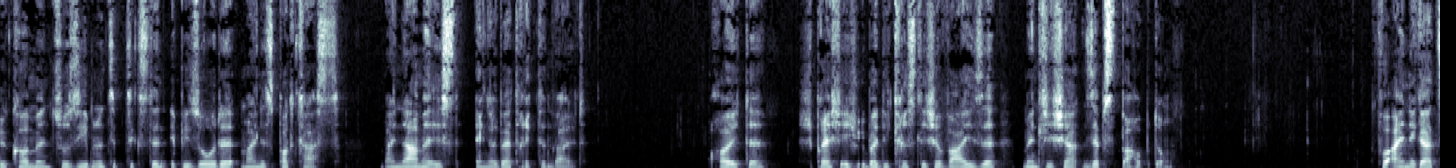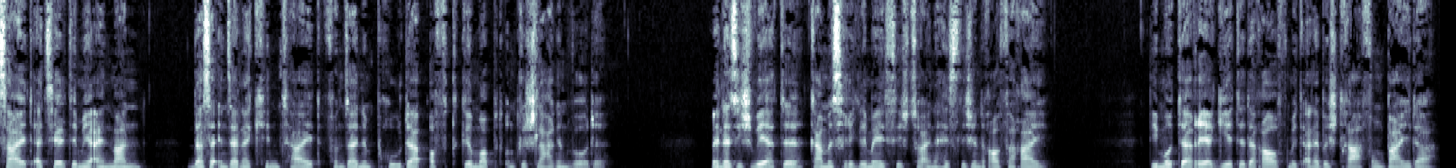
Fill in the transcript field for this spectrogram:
Willkommen zur 77. Episode meines Podcasts. Mein Name ist Engelbert Richtenwald. Heute spreche ich über die christliche Weise menschlicher Selbstbehauptung. Vor einiger Zeit erzählte mir ein Mann, dass er in seiner Kindheit von seinem Bruder oft gemobbt und geschlagen wurde. Wenn er sich wehrte, kam es regelmäßig zu einer hässlichen Rauferei. Die Mutter reagierte darauf mit einer Bestrafung beider.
